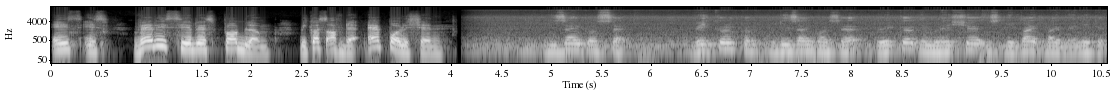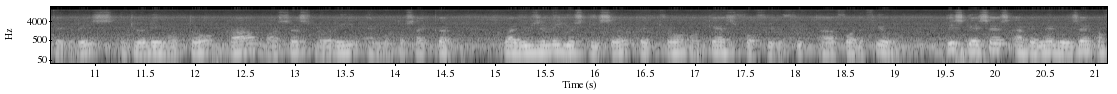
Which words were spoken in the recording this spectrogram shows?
is is very serious problem because of the air pollution. Design concept Vehicle design concept Vehicle in Malaysia is divided by many categories including motor, car, buses, lorry and motorcycle while usually use diesel, petrol or gas for, fuel, uh, for the fuel. These gases are the main reason of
